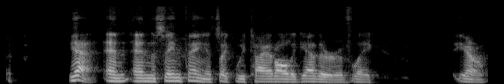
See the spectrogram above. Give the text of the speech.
yeah and and the same thing it's like we tie it all together of like you know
